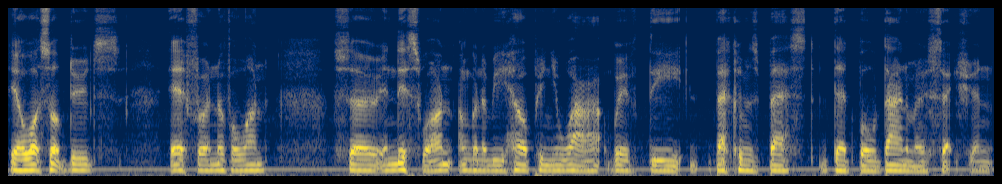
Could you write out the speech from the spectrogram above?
Yo, what's up, dudes? Here for another one. So, in this one, I'm going to be helping you out with the Beckham's Best Dead Ball Dynamo section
